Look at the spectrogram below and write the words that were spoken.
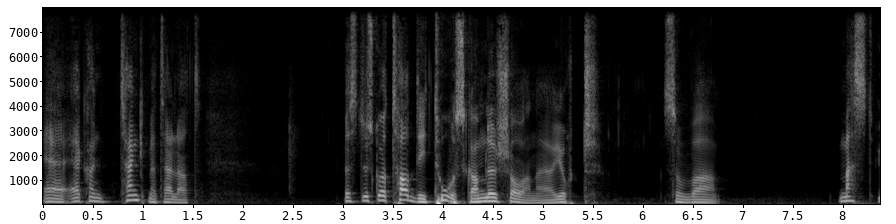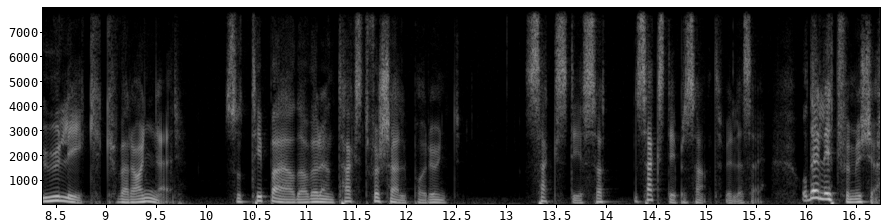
Jeg, jeg kan tenke meg til at hvis du skulle ha tatt de to Skamler-showene jeg har gjort, som var mest ulik hverandre, så tipper jeg det hadde vært en tekstforskjell på rundt 60, 60 vil jeg si. Og det er litt for mye.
